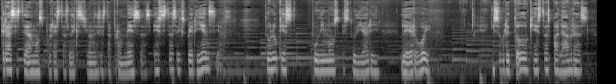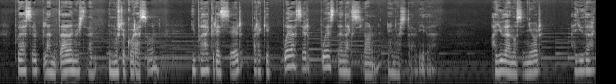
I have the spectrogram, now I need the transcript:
Gracias te damos por estas lecciones, estas promesas, estas experiencias, todo lo que pudimos estudiar y leer hoy. Y sobre todo que estas palabras pueda ser plantada en, en nuestro corazón y pueda crecer para que pueda ser puesta en acción en nuestra vida. Ayúdanos, Señor, ayuda a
